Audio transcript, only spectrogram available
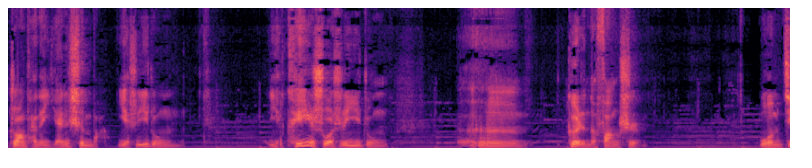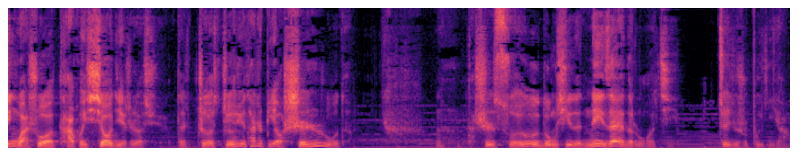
状态的延伸吧，也是一种，也可以说是一种，嗯，个人的方式。我们尽管说它会消解哲学，但哲哲学它是比较深入的，嗯，它是所有东西的内在的逻辑，这就是不一样。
